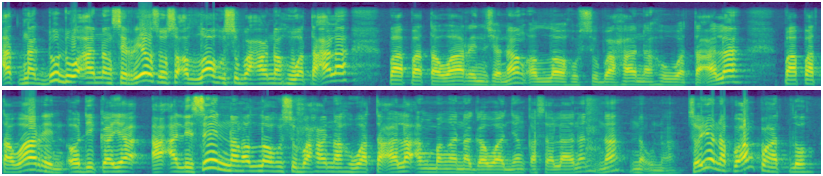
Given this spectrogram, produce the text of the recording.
at nagduduaan ng seryoso sa Allah subhanahu wa ta'ala, papatawarin siya ng Allah subhanahu wa ta'ala papatawarin o di kaya aalisin ng Allah subhanahu wa ta'ala ang mga nagawa niyang kasalanan na nauna. So yun na po ang pangatlo.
